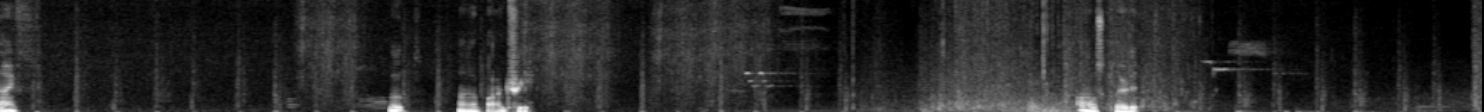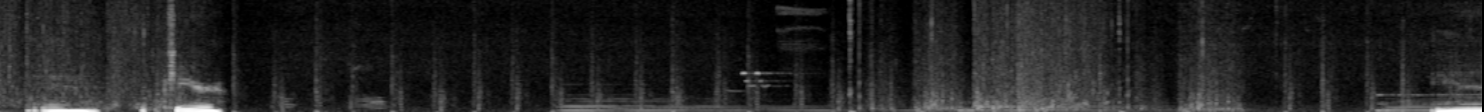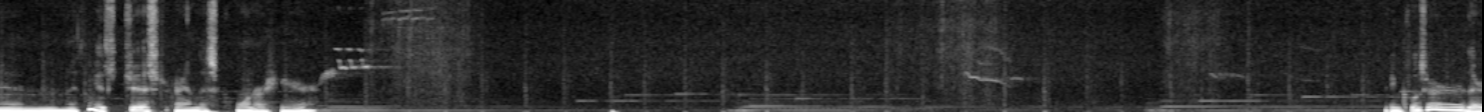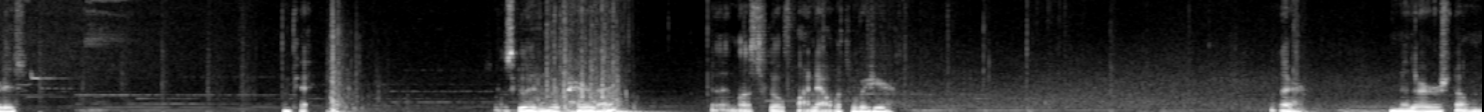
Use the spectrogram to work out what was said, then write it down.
Knife. Oops, hung up on a tree. Almost cleared it. And here. just around this corner here. Getting closer. There it is. Okay. So let's go ahead and repair that. And let's go find out what's over here. There. Another stone.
